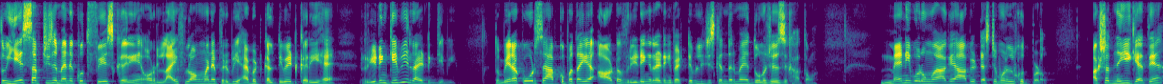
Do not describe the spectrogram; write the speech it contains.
तो ये सब चीज़ें मैंने खुद फेस करी हैं और लाइफ लॉन्ग मैंने फिर भी हैबिट कल्टिवेट करी है रीडिंग की भी राइटिंग की भी. तो मेरा कोर्स है, आपको पता ही है art of reading writing effectively जिसके अंदर मैं दोनों चीज़ें सिखाता हूँ। मैं नहीं बोलूँगा आगे, आप ये टेस्टिमोनियल खुद पढ़ो। अक्षत नेगी कहते हैं,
